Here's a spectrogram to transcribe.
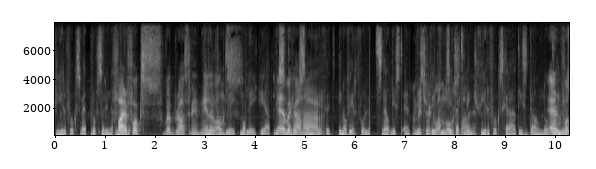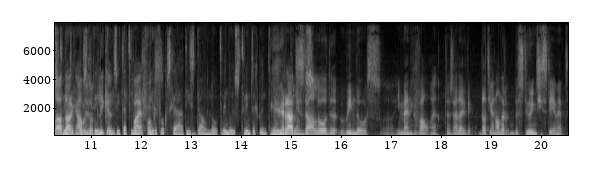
Firefox webbrowser in het Firefox webbrowser in het Nederlands. En we gaan naar- innoveert voor u, snel list en Een beetje reclame overslagen. Firefox gratis download, En voilà, daar 20 gaan we dus op klikken. Firefox. Gratis download, Windows 20.0 Gratis downloaden Windows, eh, in mijn geval. Hè. Tenzij dat je, dat je een ander besturingssysteem hebt.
